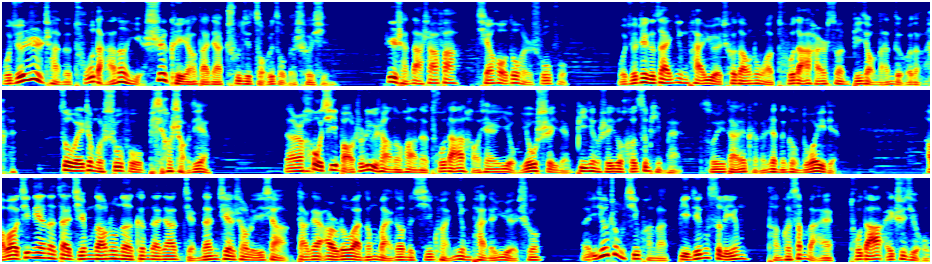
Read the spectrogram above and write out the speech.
我觉得日产的途达呢也是可以让大家出去走一走的车型，日产大沙发前后都很舒服，我觉得这个在硬派越野车当中啊，途达还是算比较难得的，座位这么舒服比较少见。但是后期保值率上的话呢，途达好像也有优势一点，毕竟是一个合资品牌，所以大家可能认得更多一点。好吧，今天呢，在节目当中呢，跟大家简单介绍了一下，大概二十多万能买到的几款硬派的越野车，呃，也就这么几款了。北京四零、坦克三百、途达 H 九，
